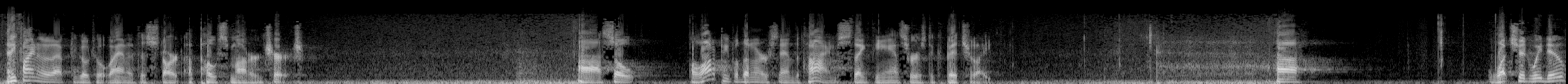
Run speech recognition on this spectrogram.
And he finally left to go to Atlanta to start a postmodern church. Uh, so, a lot of people that understand the times think the answer is to capitulate. Uh, what should we do?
